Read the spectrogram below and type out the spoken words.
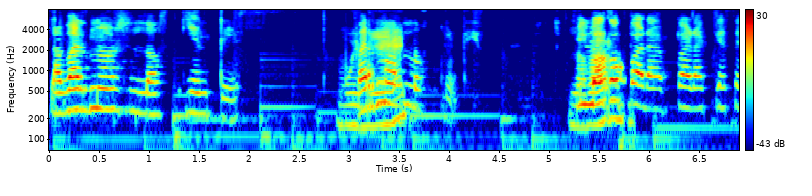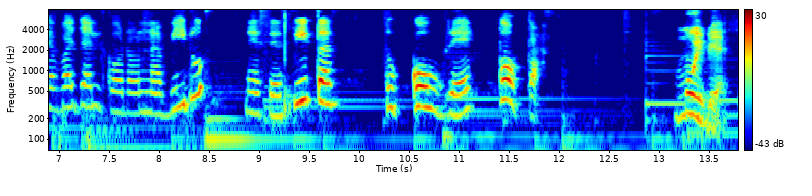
Lavarnos los dientes. Muy Lavarnos bien. los dientes. Y luego para, para que se vaya el coronavirus, necesitas tu cubrebocas. Muy bien.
